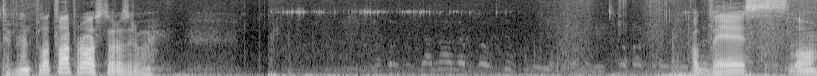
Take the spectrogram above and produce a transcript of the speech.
Ти, блін, плотва просто розриває. Обвисло.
